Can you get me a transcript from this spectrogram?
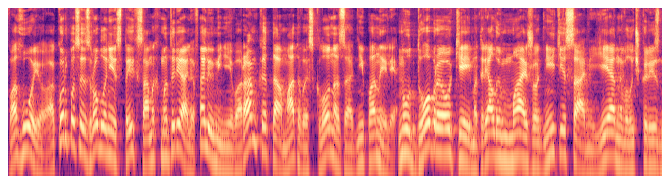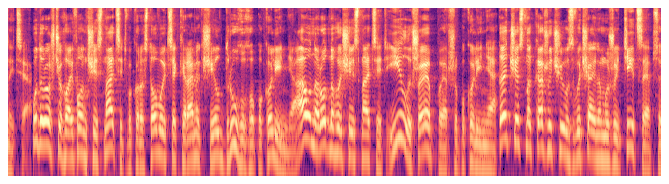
вагою, а корпуси зроблені з тих самих матеріалів: алюмінієва рамка та матове скло на задній панелі. Ну добре, окей, матеріали майже одні й ті самі, є невеличка різниця. У дорожчого iPhone 16 використовується Ceramic Shield другого покоління, а у народного 16i лише перше покоління. Та чесно кажучи, у звичайному житті це абсолютно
